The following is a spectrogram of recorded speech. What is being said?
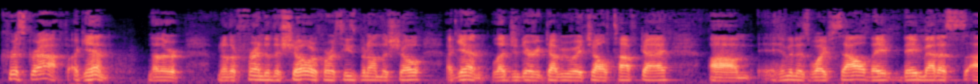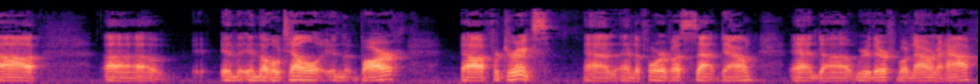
Chris Graff again, another another friend of the show. Of course, he's been on the show again. Legendary WHL tough guy. Um, him and his wife Sal they they met us uh, in the, in the hotel in the bar uh, for drinks, and and the four of us sat down and uh, we were there for about an hour and a half,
